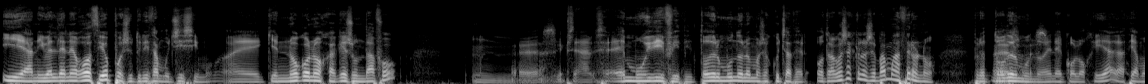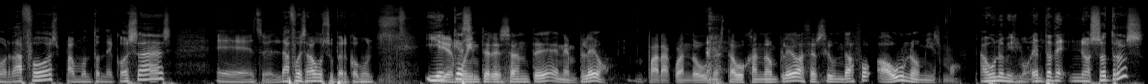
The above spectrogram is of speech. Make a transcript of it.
Y a nivel de negocio, pues se utiliza muchísimo. Eh, quien no conozca qué es un DAFO, Eh, sí. o sea, es muy difícil. Todo el mundo lo hemos escuchado hacer. Otra cosa es que lo sepamos hacer o no. Pero todo el mundo es. en ecología hacíamos DAFOs para un montón de cosas. Eh, el DAFO es algo súper común. ¿Y, es muy interesante en empleo. Para cuando uno está buscando empleo, hacerse un DAFO a uno mismo. A uno mismo. Entonces, nosotros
